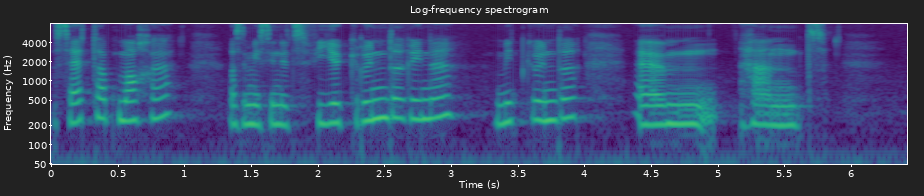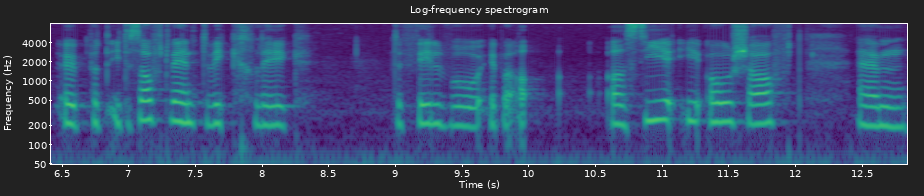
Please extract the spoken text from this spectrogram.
Setup machen. Also wir sind jetzt vier Gründerinnen, Mitgründer, ähm, haben jemand in der Softwareentwicklung, der Phil, der eben als CEO schafft, ähm,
